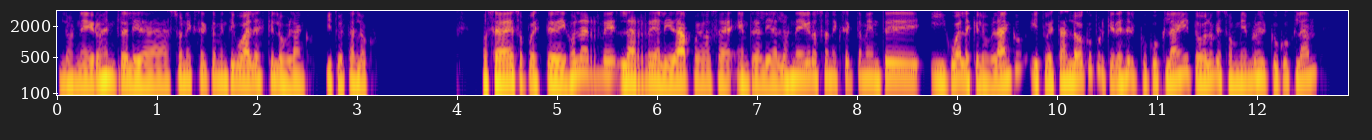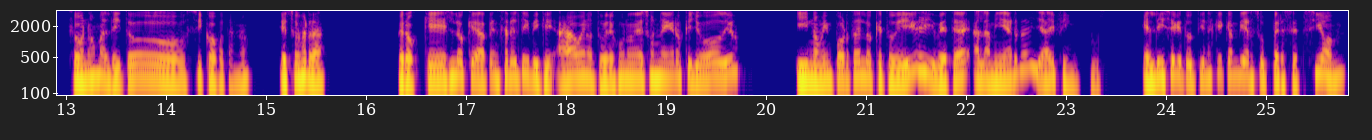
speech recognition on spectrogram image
Los negros en realidad son exactamente iguales que los blancos y tú estás loco. O sea, eso, pues te dijo la, re- la realidad, pues, o sea, en realidad los negros son exactamente iguales que los blancos y tú estás loco porque eres del Ku Klan y todos los que son miembros del Ku Klan son unos malditos psicópatas, ¿no? Eso es verdad. Pero ¿qué es lo que va a pensar el tipo? Y que, ah, bueno, tú eres uno de esos negros que yo odio y no me importa lo que tú digas y vete a, la mierda y ya, y fin. Mm. Él dice que tú tienes que cambiar su percepción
